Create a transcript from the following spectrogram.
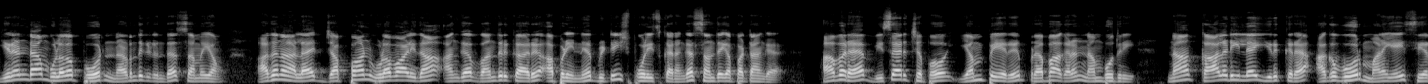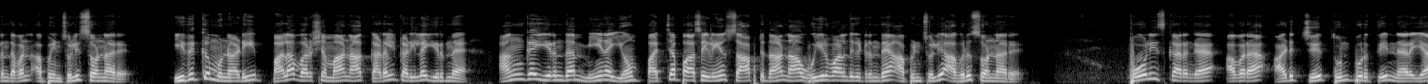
இரண்டாம் உலகப் போர் நடந்துக்கிட்டு இருந்த சமயம். அதனால் ஜப்பான் உளவாளி தான் அங்கே வந்திருக்காரு அப்படின்னு பிரிட்டிஷ் போலீஸ்காரங்க சந்தேகப்பட்டாங்க. அவரை விசாரித்தப்போ எம் பேர் பிரபாகரன் நம்பூதிரி. நான் காலடியில் இருக்கிற அகவோர் மனையை சேர்ந்தவன் அப்படின்னு சொல்லி சொன்னார். இதுக்கு முன்னாடி பல வருஷமாக நான் கடல் கடியில் இருந்தேன். அங்கே இருந்த மீனையும் பச்சை பாசைகளையும் சாப்பிட்டு தான் நான் உயிர் வாழ்ந்துக்கிட்டு இருந்தேன் அப்படின்னு சொல்லி அவர் சொன்னார். போலீஸ்காரங்க அவரை அடித்து துன்புறுத்தி நிறையா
